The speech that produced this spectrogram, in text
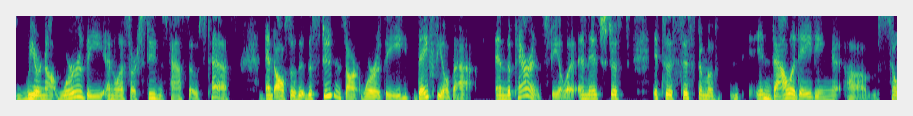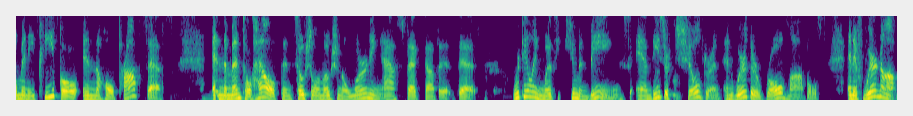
we are not worthy unless our students pass those tests. And also that the students aren't worthy they feel that and the parents feel it and it's just it's a system of invalidating um, so many people in the whole process and the mental health and social emotional learning aspect of it that we're dealing with human beings and these are children and we're their role models. And if we're not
